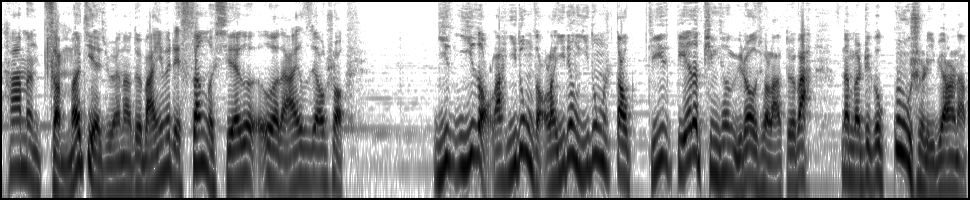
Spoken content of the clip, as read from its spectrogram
他们怎么解决呢？对吧？因为这三个邪恶的 X 教授移移走了，移动走了，一定移动到别别的平行宇宙去了，对吧？那么这个故事里边呢，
